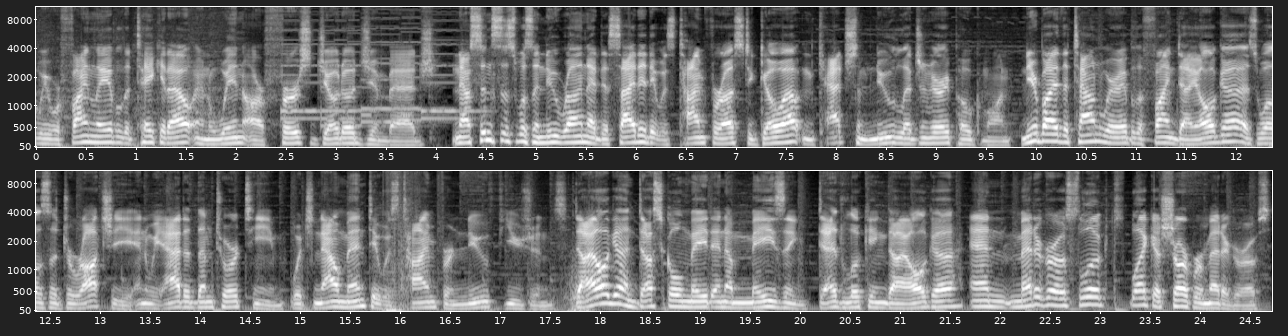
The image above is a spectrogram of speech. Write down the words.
We were finally able to take it out and win our first Johto gym badge. Now since this was a new run, I decided it was time for us to go out and catch some new legendary Pokemon. Nearby the town we were able to find Dialga as well as a Jirachi and we added them to our team, which now meant it was time for new fusions. Dialga and Duskull made an amazing dead looking Dialga and Metagross looked like a sharper Metagross.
